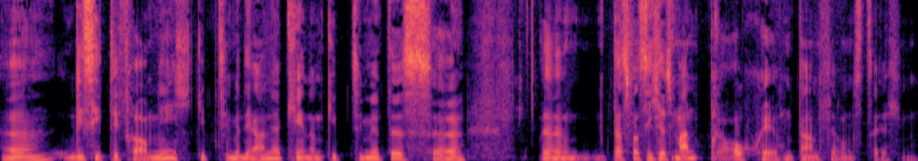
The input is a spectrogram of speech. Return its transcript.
Äh, wie sieht die Frau mich? Gibt sie mir die Anerkennung? Gibt sie mir das, äh, das, was ich als Mann brauche, unter Anführungszeichen.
